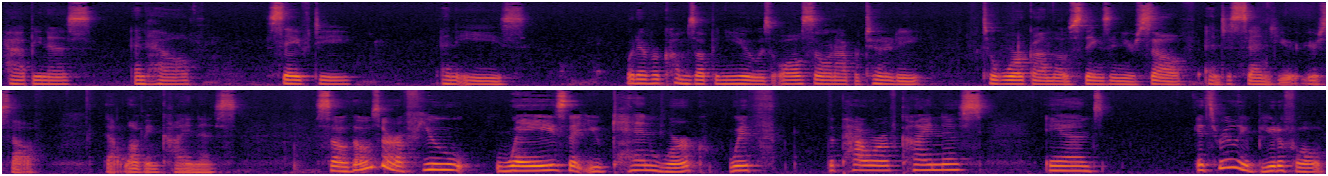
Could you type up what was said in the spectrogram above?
happiness and health, safety and ease, whatever comes up in you is also an opportunity to work on those things in yourself and to send you yourself that loving kindness. So, those are a few ways that you can work with the power of kindness. And it's really a beautiful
